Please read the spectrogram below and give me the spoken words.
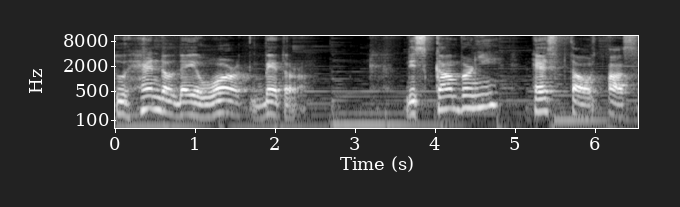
to handle their work better. This company has taught us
